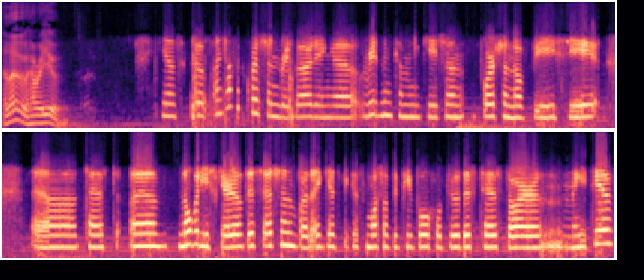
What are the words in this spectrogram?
Hello, how are you? Yes, good. I have a question regarding uh, written communication portion of BEC uh, test. Um, nobody's scared of this session, but I guess because most of the people who do this test are native,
